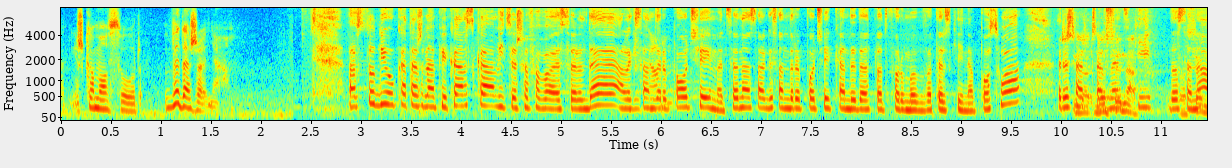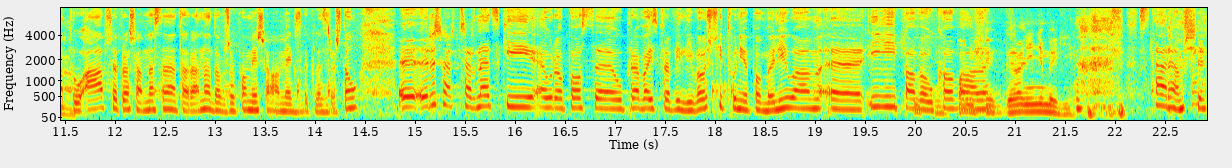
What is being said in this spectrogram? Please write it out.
Agnieszka Mosur, wydarzenia. A w studiu Katarzyna Piekarska, wiceszefowa SLD, Aleksander Pociej, mecenas Aleksander Pociej, kandydat Platformy Obywatelskiej na posła, Ryszard Do- do Czarnecki Senatu. do Do Senatu. Senatu. A, przepraszam, na senatora. No dobrze, pomieszałam jak zwykle zresztą. E, Ryszard Czarnecki, europoseł Prawa i Sprawiedliwości, tu nie pomyliłam, e, i Paweł Kowal. generalnie nie myli. Staram się.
